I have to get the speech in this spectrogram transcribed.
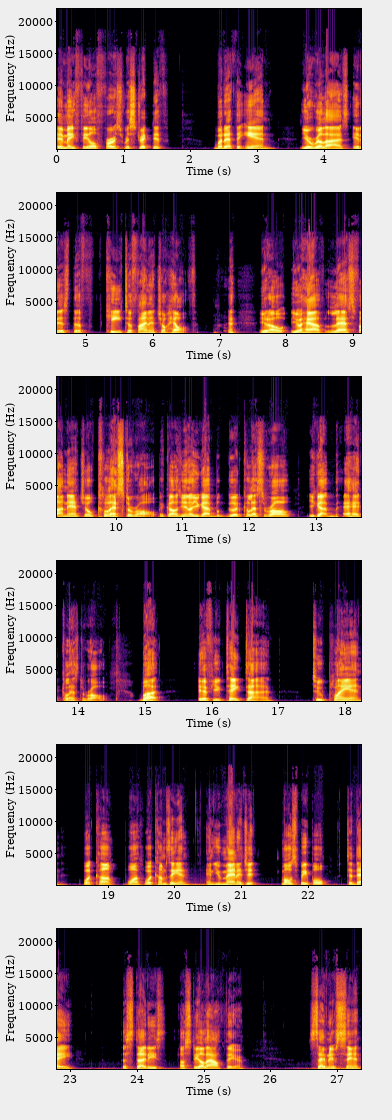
it may feel first restrictive, but at the end, you realize it is the key to financial health. you know, you have less financial cholesterol because, you know, you got good cholesterol, you got bad cholesterol. But if you take time to plan what come what comes in and you manage it, most people today, the studies are still out there. 70%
